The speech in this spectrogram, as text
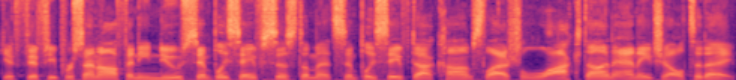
Get 50% off any new SimpliSafe system at simplisafe.com slash NHL today.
